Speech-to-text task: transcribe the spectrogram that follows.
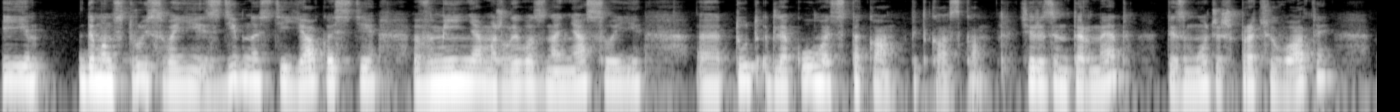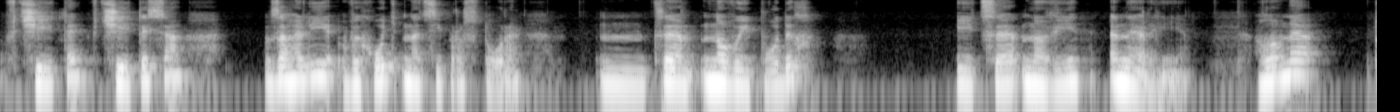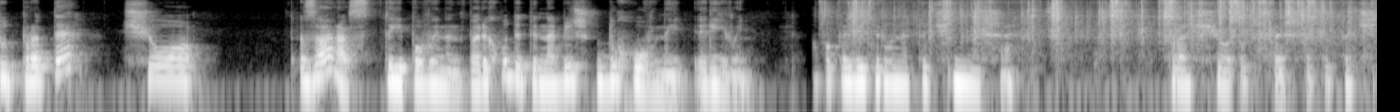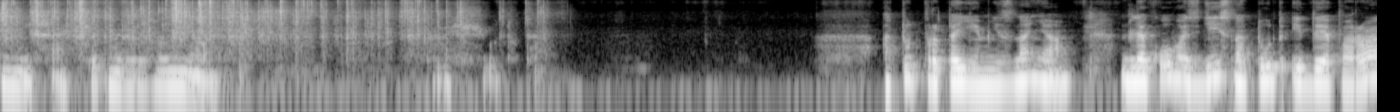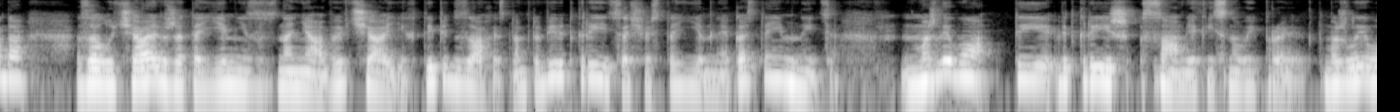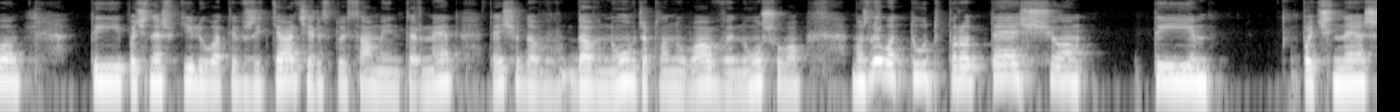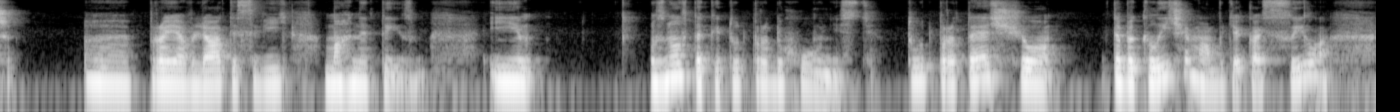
і демонструй свої здібності, якості, вміння, можливо, знання свої. Е, Тут для когось така підказка. Через інтернет ти зможеш працювати, вчити, вчитися. Взагалі, виходь на ці простори. Це новий подих і це нові енергії. Головне тут про те, що зараз ти повинен переходити на більш духовний рівень. А покажіть руни точніше. Про що тут все ж таки точніше, щоб ми зрозуміли. Про що тут? А тут про таємні знання. Для когось дійсно тут іде порада, залучай вже таємні знання, вивчай їх, ти під захистом, тобі відкриється щось таємне, якась таємниця. Можливо, ти відкриєш сам якийсь новий проєкт. Можливо, ти почнеш втілювати в життя через той самий інтернет, те, що дав, давно вже планував, виношував. Можливо, тут про те, що ти почнеш е, проявляти свій магнетизм. І знов таки тут про духовність. Тут про те, що тебе кличе, мабуть, якась сила,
